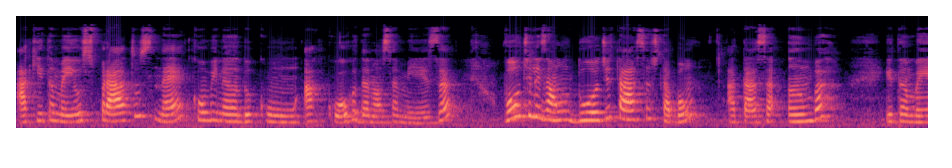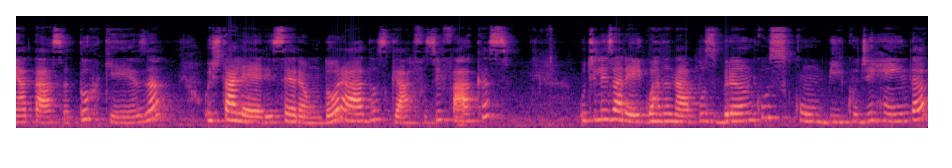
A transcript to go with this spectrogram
Aqui também os pratos, né, combinando com a cor da nossa mesa. Vou utilizar um duo de taças, tá bom? A taça âmbar e também a taça turquesa. Os talheres serão dourados, garfos e facas. Utilizarei guardanapos brancos com bico de renda,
